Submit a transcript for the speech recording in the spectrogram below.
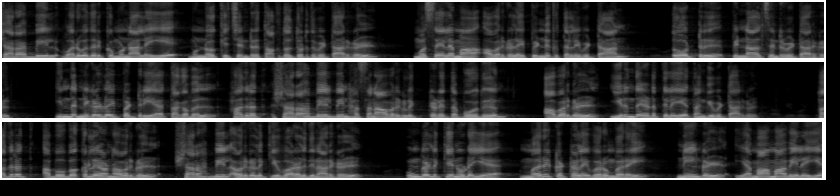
ஷரஹ்பீல் வருவதற்கு முன்னாலேயே முன்னோக்கி சென்று தாக்குதல் தொடுத்து விட்டார்கள். முசைலமா அவர்களை பின்னுக்கு தள்ளிவிட்டான். தோற்று பின்னால் சென்று விட்டார்கள். இந்த நிகழ்வை பற்றிய தகவல் ஹதரத் ஷராபீல் பின் ஹசனா அவர்களுக்கு கிடைத்த போது அவர்கள் இருந்த இடத்திலேயே தங்கிவிட்டார்கள். ஹதரத் அபு பக்ரலான் அவர்கள் ஷரஹ்பீல் அவர்களுக்கு இவ்வாறு எழுதினார்கள் உங்களுக்கு என்னுடைய மறு கட்டளை வரும் வரை நீங்கள் யமாமாவிலேயே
